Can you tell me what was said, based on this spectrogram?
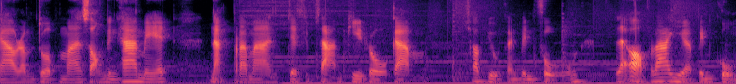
ยาวลำตัวประมาณ 2-5 เมตร หนักประมาณ 73 กิโลกรัม ชอบอยู่กันเป็นฝูง และออกล่าเหยื่อเป็นกลุ่ม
